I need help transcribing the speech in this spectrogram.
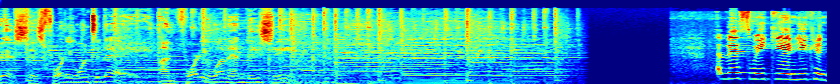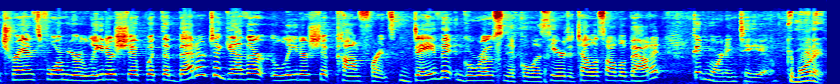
This is 41 Today on 41 NBC. This weekend, you can transform your leadership with the Better Together Leadership Conference. David Grossnickel is here to tell us all about it. Good morning to you. Good morning.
